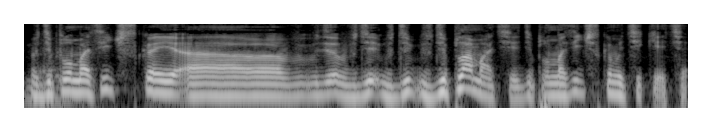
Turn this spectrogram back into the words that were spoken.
в дипломатической, а, в, в, в, в дипломатии, дипломатическом этикете.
